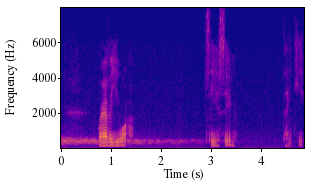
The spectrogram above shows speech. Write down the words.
wherever you are. See you soon. Thank you.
